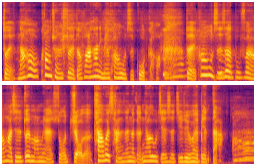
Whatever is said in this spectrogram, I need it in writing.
对，然后矿泉水的话，它里面矿物质过高，对，矿物质这部分的话，其实对猫咪来说，久了它会产生那个尿路结石的几率会变大，哦，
